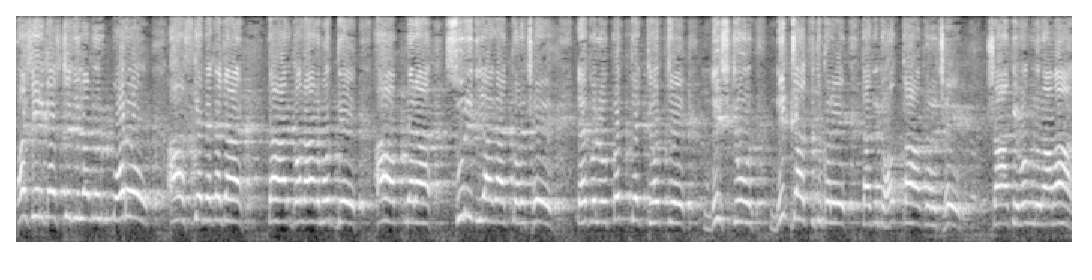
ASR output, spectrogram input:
ফাঁসির কাছে ঝুলানোর পরেও আজকে দেখা যায় তার গলার মধ্যে আপনারা ছুরি দিয়ে আঘাত করেছেন এগুলো প্রত্যেকটি হচ্ছে নিষ্ঠুর, নির্যাতিত করে তাদেরকে হত্যা করেছে। সাথী বন্ধুরা আমার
